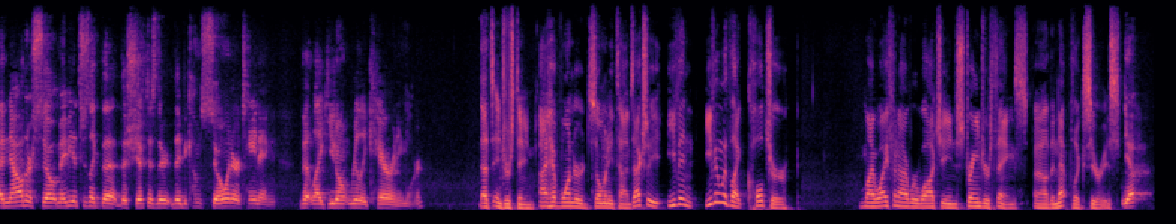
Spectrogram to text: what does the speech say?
And now they're so maybe it's just like the the shift is they they become so entertaining that like you don't really care anymore. That's interesting. I have wondered so many times. Actually, even even with like culture, my wife and I were watching Stranger Things, uh, the Netflix series, Yep.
